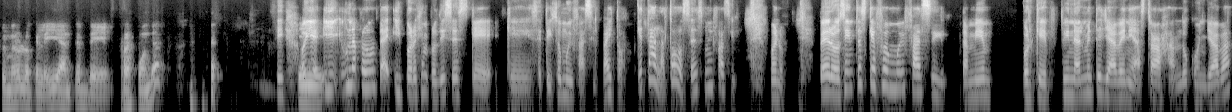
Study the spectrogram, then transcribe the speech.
primero lo que leí antes de responder. Sí. Oye, y una pregunta, y por ejemplo, dices que, que, se te hizo muy fácil Python. ¿Qué tal a todos? Es muy fácil. Bueno, pero sientes que fue muy fácil también porque finalmente ya venías trabajando con Java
